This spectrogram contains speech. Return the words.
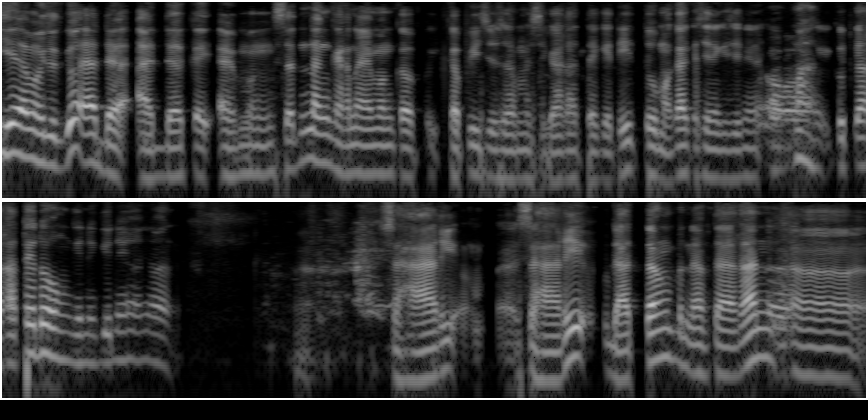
Iya maksud gue ada ada kayak emang seneng karena emang ke kepicu sama si karate kid itu maka ke sini ke sini oh, Oh. mah ikut karate dong gini gini Nah, Sehari sehari datang pendaftaran uh,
